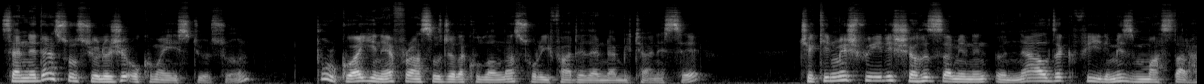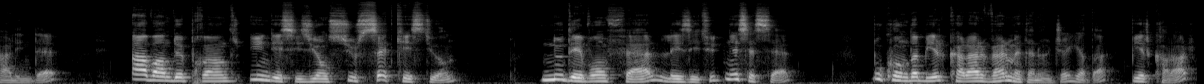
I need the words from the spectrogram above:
Sen neden sosyoloji okumayı istiyorsun? Pourquoi yine Fransızca'da kullanılan soru ifadelerinden bir tanesi. Çekilmiş fiili şahıs zamirinin önüne aldık. Fiilimiz master halinde. Avant de prendre une décision sur cette question, nous devons faire les études nécessaires. Bu konuda bir karar vermeden önce ya da bir karar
